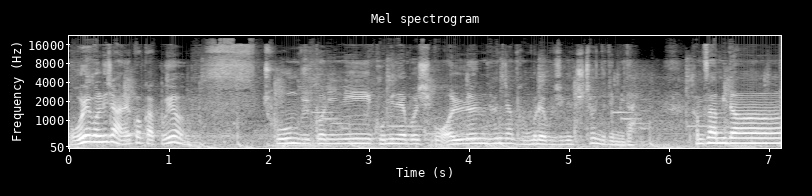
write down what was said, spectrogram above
오래 걸리지 않을 것 같고요. 좋은 물건이니 고민해 보시고 얼른 현장 방문해 보시길 추천드립니다. 감사합니다.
